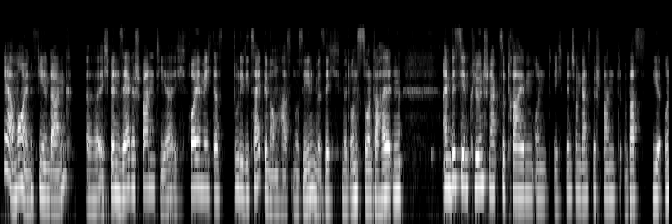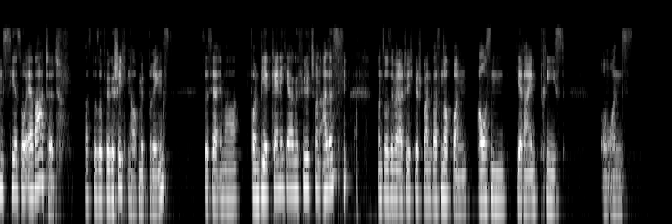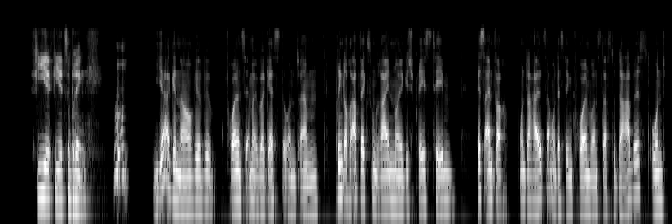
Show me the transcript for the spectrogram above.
Ja, moin, vielen Dank. Äh, ich bin sehr gespannt hier. Ich freue mich, dass du dir die Zeit genommen hast, Nusin, sich mit uns zu unterhalten ein bisschen Klönschnack zu treiben und ich bin schon ganz gespannt, was wir uns hier so erwartet, was du so für Geschichten auch mitbringst. Es ist ja immer, von Bier kenne ich ja gefühlt schon alles. Und so sind wir natürlich gespannt, was noch von außen hier reinpriest, um uns viel, viel zu bringen. Ja, genau. Wir, wir freuen uns ja immer über Gäste und ähm, bringt auch Abwechslung rein, neue Gesprächsthemen. Ist einfach unterhaltsam und deswegen freuen wir uns, dass du da bist. Und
